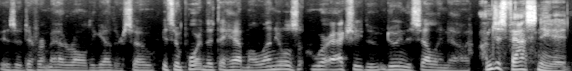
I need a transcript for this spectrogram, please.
is a different matter altogether. So it's important that they have millennials who are actually doing the selling now. I'm just fascinated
